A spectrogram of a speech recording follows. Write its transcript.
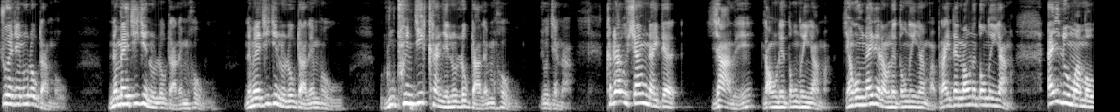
ကြွယ်ချင်လို့လုပ်တာမဟုတ်ဘူးနာမည်ကြီးချင်လို့လုပ်တာလည်းမဟုတ်ဘူးနာမည်ကြီးချင်လို့လုပ်တာလည်းမဟုတ်ဘူးလူထွင်ကြီးခံချင်လို့လုပ်တာလည်းမဟုတ်ဘူးပြောချင်တာခင်ဗျားတို့ရှမ်းနိုင်တဲ့ရလေလောင်လေ3သိန်းရမှာရန်ကုန်နိုင်တဲ့လောင်လေ3သိန်းရမှာဗရိုက်တန်လောင်လေ3သိန်းရမှာအဲ့ဒီလိုမှမဟုတ်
